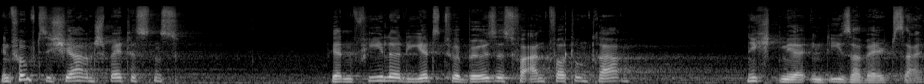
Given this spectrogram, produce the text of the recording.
in 50 Jahren spätestens werden viele, die jetzt für Böses Verantwortung tragen, nicht mehr in dieser Welt sein.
